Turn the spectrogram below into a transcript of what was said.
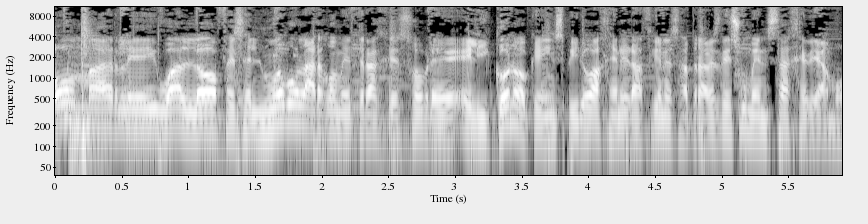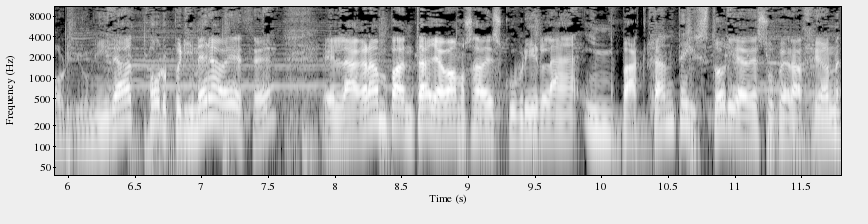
Bob Marley One Love es el nuevo largometraje sobre el icono que inspiró a generaciones a través de su mensaje de amor y unidad. Por primera vez, ¿eh? en la gran pantalla vamos a descubrir la impactante historia de superación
